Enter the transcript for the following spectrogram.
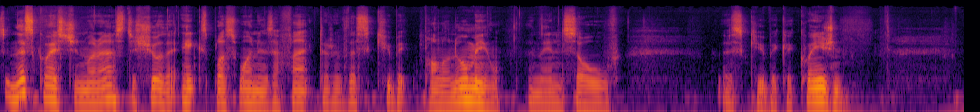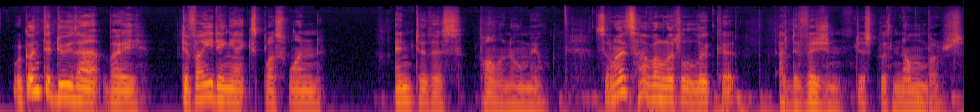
So in this question we're asked to show that x plus 1 is a factor of this cubic polynomial and then solve this cubic equation. We're going to do that by dividing x plus 1 into this polynomial. So let's have a little look at a division just with numbers.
